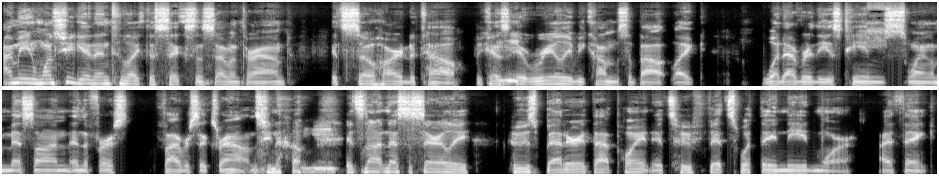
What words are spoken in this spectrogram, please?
I mean, once you get into like the sixth and seventh round, it's so hard to tell because mm-hmm. it really becomes about like whatever these teams swing a miss on in the first five or six rounds. You know, mm-hmm. it's not necessarily who's better at that point. It's who fits what they need more, I think.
